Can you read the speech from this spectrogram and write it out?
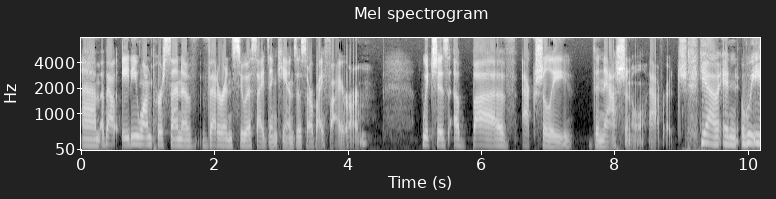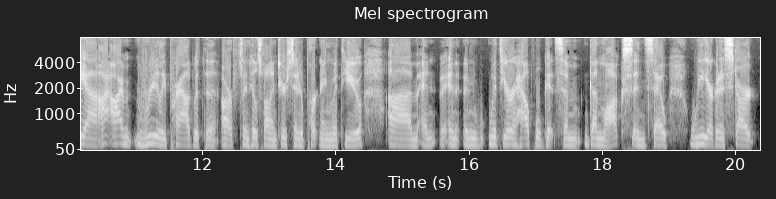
Um, about eighty one percent of veteran suicides in Kansas are by firearm, which is above actually the national average. Yeah, and we, uh, I, am really proud with the our Flint Hills Volunteer Center partnering with you, um, and, and and with your help, we'll get some gun locks, and so we are going to start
